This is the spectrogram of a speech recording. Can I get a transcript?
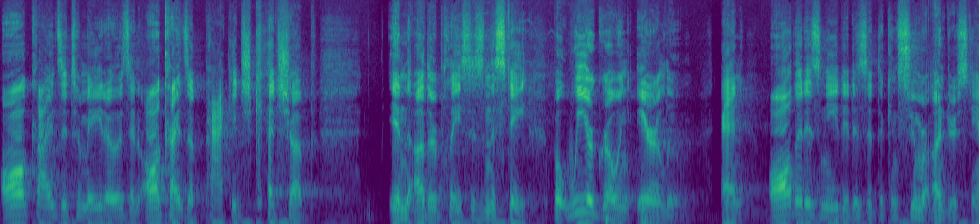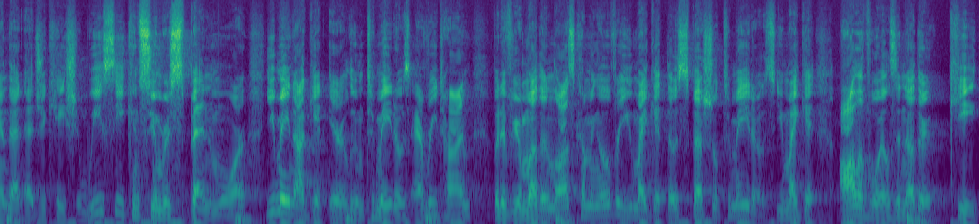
all kinds of tomatoes and all kinds of packaged ketchup in other places in the state, but we are growing heirloom. And all that is needed is that the consumer understand that education. We see consumers spend more. You may not get heirloom tomatoes every time, but if your mother-in-law is coming over, you might get those special tomatoes. You might get olive oil is another key.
